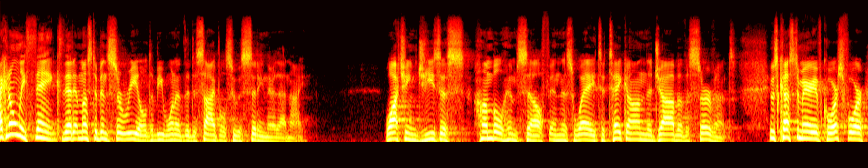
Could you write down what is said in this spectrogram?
I can only think that it must have been surreal to be one of the disciples who was sitting there that night, watching Jesus humble himself in this way to take on the job of a servant. It was customary, of course, for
